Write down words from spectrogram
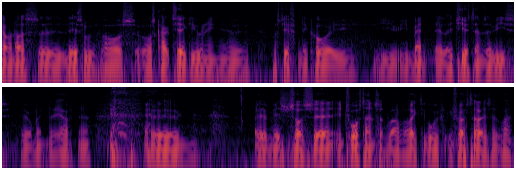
kan man også øh, læse ud fra vores, vores karaktergivning øh, på stiften.dk i, i, i, mand, eller i tirsdagens avis. Det er jo mandag i aften, ja. øhm, øh, men jeg synes også, at en Thorsteinsson var, var rigtig god i, i første halvleg, så var han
